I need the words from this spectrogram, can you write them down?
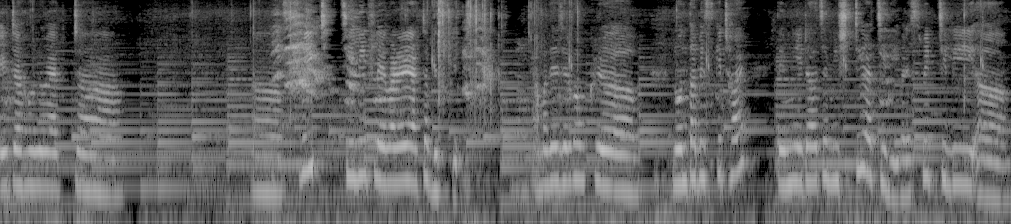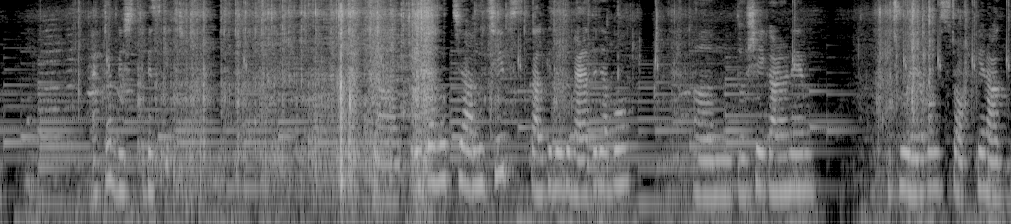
এটা হলো একটা সুইট চিলি ফ্লেভারের একটা বিস্কিট আমাদের যেরকম নোনতা বিস্কিট হয়, তেমনি এটা হচ্ছে মিষ্টি আর চিলি মানে সুইট চিলি একটা বিস- বিস্কিট এইটা হচ্ছে আলু চিপস কালকে যেহেতু বেড়াতে যাব তো সেই কারণে কিছু এরকম স্টককে রাখব,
